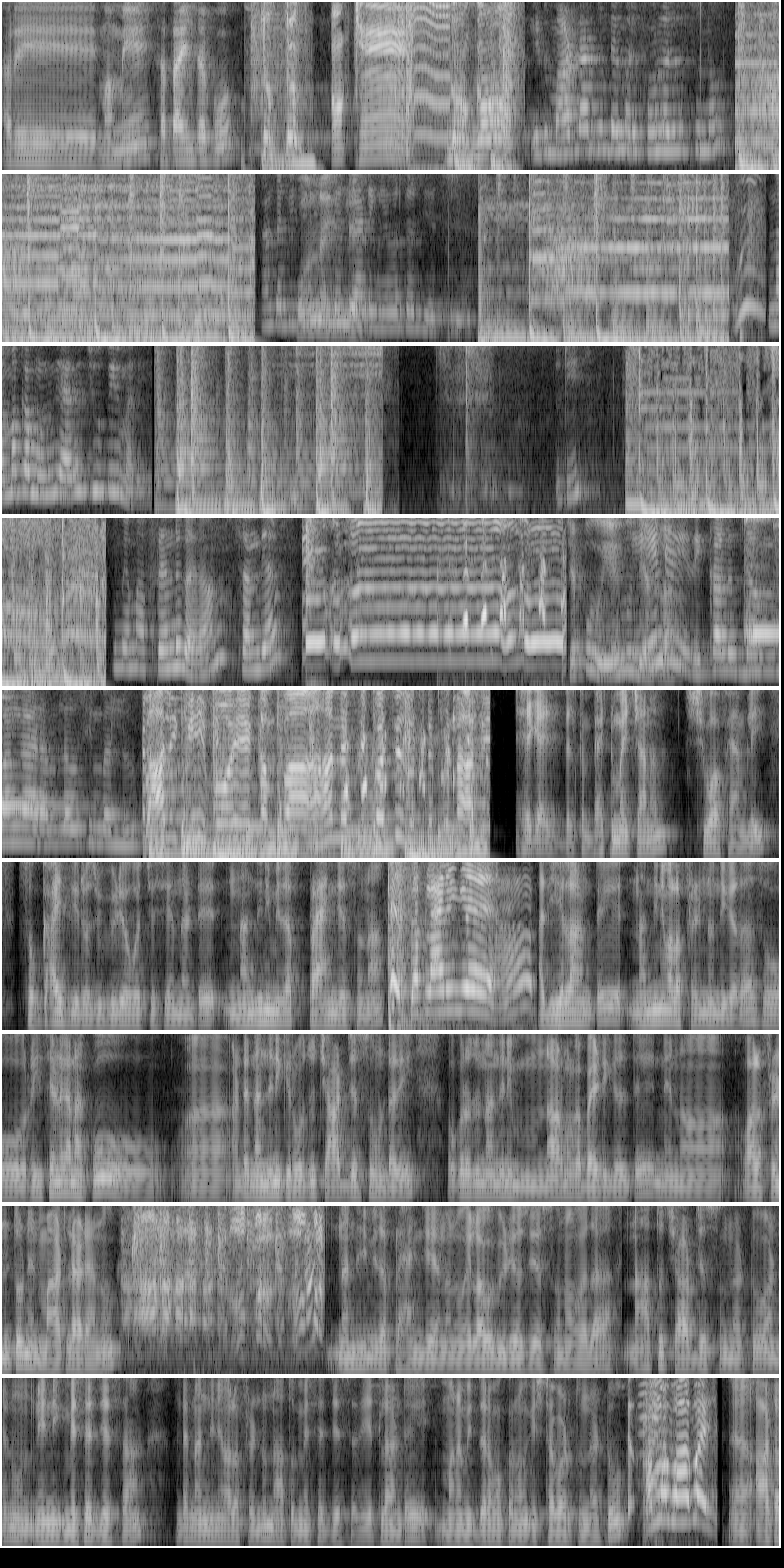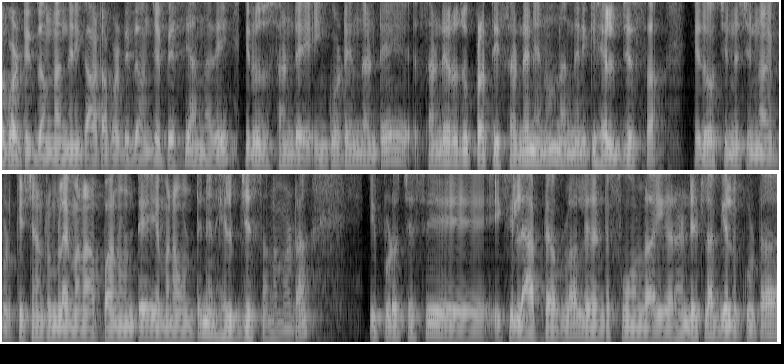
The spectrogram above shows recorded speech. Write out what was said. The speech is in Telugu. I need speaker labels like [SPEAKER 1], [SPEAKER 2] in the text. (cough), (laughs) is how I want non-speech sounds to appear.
[SPEAKER 1] అరే మమ్మీ సతాయించకు.
[SPEAKER 2] go
[SPEAKER 3] ఇటు మాట్లాడుతుంటే మరి ఫోన్లో చూస్తున్నావు? అంత బిజీ చాటింగ్ ఎవరితో చేస్తున్నావు? నమ్మకం ఉంది అదే చూపి మరి. ఇటీ ఈమె మా ఫ్రెండ్ కదా సంధ్య?
[SPEAKER 1] చెప్పు ఏముంది అట్లా
[SPEAKER 3] ఏంటిది ఇది? కలుద్దాం బంగారం లవ్ సింబల్లు
[SPEAKER 4] గాలికి పోయే కంప నెత్తికొచ్చి చుట్టుకున్నది.
[SPEAKER 1] Hey guys welcome back to my channel Shiva family so guys ఈరోజు వీడియో వచ్చేసి ఏంటంటే నందిని మీద ప్రాంక్ చేస్తున్నా. అది ఎలా అంటే నందిని వాళ్ళ ఫ్రెండ్ ఉంది కదా సో రీసెంట్గా నాకు అంటే నందినికి రోజు చాట్ చేస్తూ ఉంటుంది. ఒకరోజు నందిని నార్మల్గా బయటికి వెళ్తే నేను వాళ్ళ ఫ్రెండ్తో నేను మాట్లాడాను. నందిని మీద ప్రాంక్ చేయను నువ్వు ఎలాగో వీడియోస్ చేస్తున్నావు కదా నాతో చాట్ చేస్తున్నట్టు అంటే నువ్వు నేను నీకు మెసేజ్ చేస్తా. అంటే నందిని వాళ్ళ ఫ్రెండ్ నాతో మెసేజ్ చేస్తుంది. ఎట్లా అంటే మనం ఇద్దరం ఒకరు ఇష్టపడుతున్నట్టు. ఆట పట్టిద్దాం నందినికి ఆట పట్టిద్దాం అని చెప్పేసి అన్నది. ఈరోజు సండే ఇంకోటి ఏంటంటే సండే రోజు ప్రతి సండే నేను నందినికి హెల్ప్ చేస్తా. ఏదో చిన్న చిన్న ఇప్పుడు కిచెన్ రూమ్లో ఏమైనా పని ఉంటే ఏమైనా ఉంటే నేను హెల్ప్ చేస్తాను అనమాట ఇప్పుడు వచ్చేసి ఇక ల్యాప్టాప్లో లేదంటే ఫోన్లో ఇక రెండిట్లా గెలుక్కుంటా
